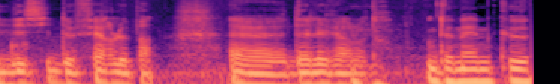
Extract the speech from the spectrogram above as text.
décident de faire le pas, d'aller vers l'autre. De même que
